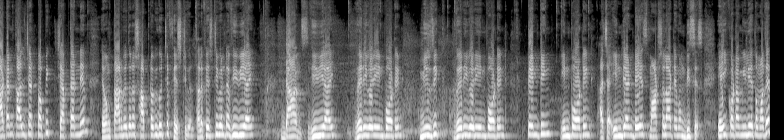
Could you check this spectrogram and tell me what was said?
art and culture topic chapter name এবং তার ভেতরে সাব টপিক হচ্ছে ফেস্টিভ্যাল তাহলে ফেস্টিভ্যালটা VVI dance VVI very very important music very very important painting important আচ্ছা ইন্ডিয়ান ডেস মার্শাল আর্ট এবং ডিসেস এই কটা মিলিয়ে তোমাদের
